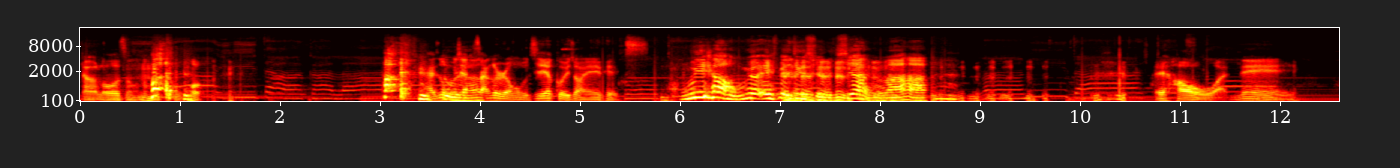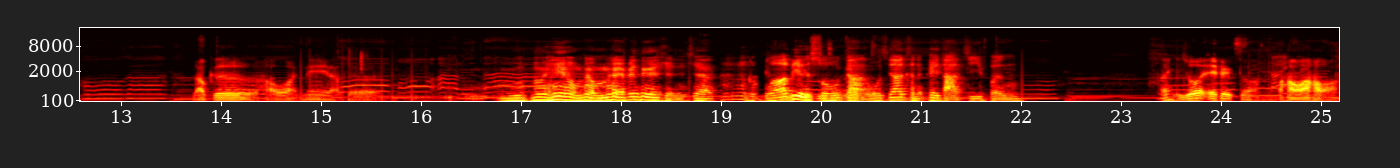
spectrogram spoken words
打喽怎么那么多？还是我们现在对啊三个人，我们直接鬼转 Apex。不要，我没有 A 费这个选项啦。哎、好玩呢，老哥，好玩呢，老哥。嗯没有没有没有 A 费这个选项，我要练手感，我等下可能可以打积分。哎、你说 Apex 吗？哦好啊，好啊。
